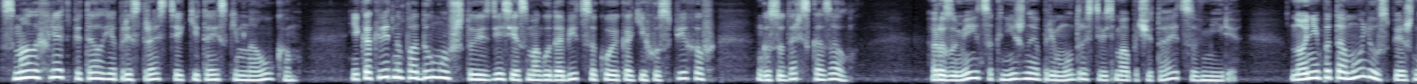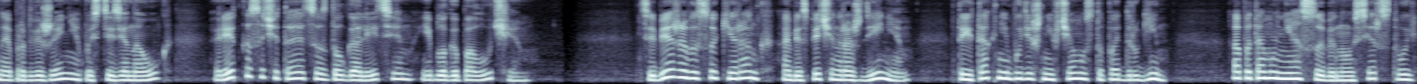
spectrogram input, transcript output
С малых лет питал я пристрастие к китайским наукам, и, как видно, подумав, что и здесь я смогу добиться кое-каких успехов, государь сказал, «Разумеется, книжная премудрость весьма почитается в мире, но не потому ли успешное продвижение по стезе наук редко сочетается с долголетием и благополучием? Тебе же высокий ранг обеспечен рождением, ты и так не будешь ни в чем уступать другим — а потому не особенно усердствуй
